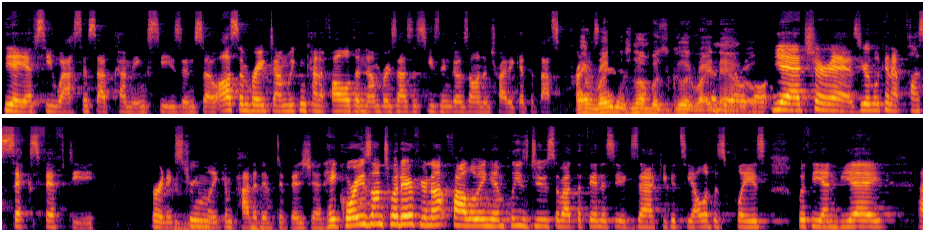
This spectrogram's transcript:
the AFC West this upcoming season. So awesome breakdown. We can kind of follow the numbers as the season goes on and try to get the best price. That Raiders number is good right available. now. Bro. Yeah, it sure is. You're looking at plus 650 for an extremely mm-hmm. competitive division. Hey, Corey's on Twitter. If you're not following him, please do so at the Fantasy Exec. You can see all of his plays with the NBA. Uh,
